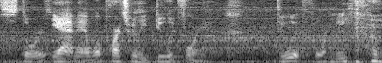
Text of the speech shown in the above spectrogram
Story? Yeah, man, what parts really do it for you? Do it for me.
